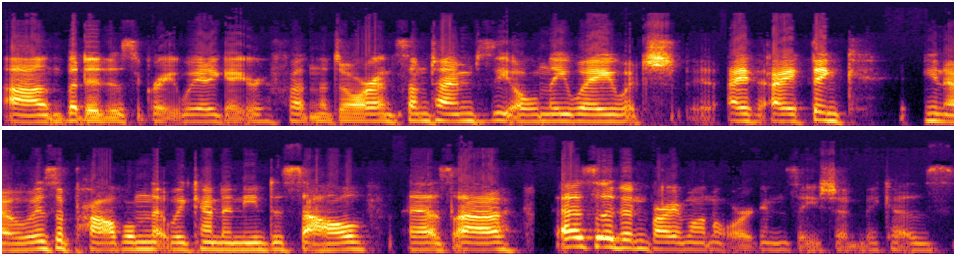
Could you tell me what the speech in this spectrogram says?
um, but it is a great way to get your foot in the door. And sometimes the only way, which I, I think you know is a problem that we kind of need to solve as a as an environmental organization because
